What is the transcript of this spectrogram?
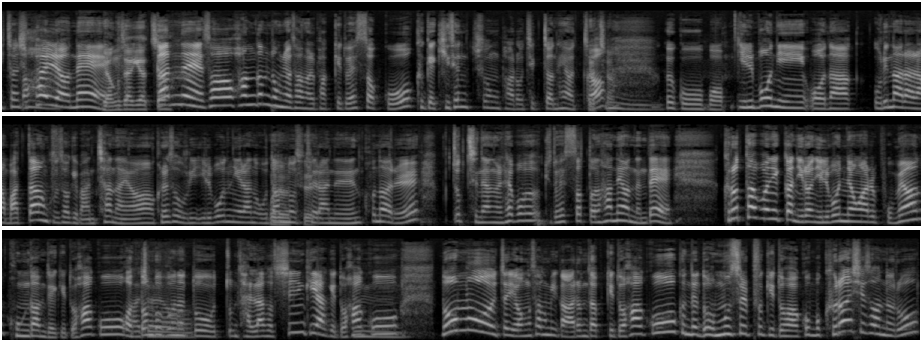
2018년에 명작이었죠. 깐느에서 황금종려상을 받기도 했었고 그게 기생충 바로 직전 해였죠. 그렇죠. 음. 그리고 뭐 일본이 워낙 우리나라랑 맞닿은 구석이 많잖아요. 그래서 우리 일본이라는 오답노트. 오답노트라는 코너를 쭉 진행을 해보기도 했었던 한 해였는데 그렇다 보니까 이런 일본 영화를 보면 공감되기도 하고 어떤 맞아요. 부분은 또 좀 달라서 신기하기도 하고 음. 너무 이제 영상미가 아름답기도 하고 근데 너무 슬프기도 하고 뭐 그런 시선으로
